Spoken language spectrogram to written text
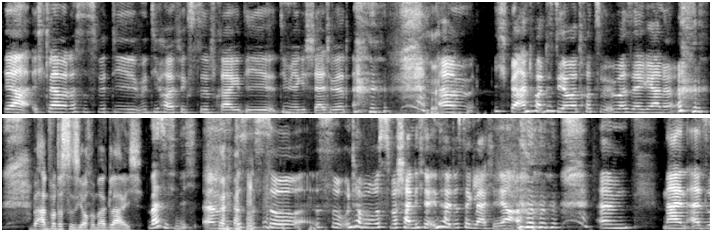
Ja, ich glaube, das ist, wird, die, wird die häufigste Frage, die, die mir gestellt wird. ähm, ich beantworte sie aber trotzdem immer sehr gerne. Beantwortest du sie auch immer gleich? Weiß ich nicht. Ähm, das ist so, ist so unterbewusst, wahrscheinlich der Inhalt ist der gleiche, ja. ähm, nein, also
